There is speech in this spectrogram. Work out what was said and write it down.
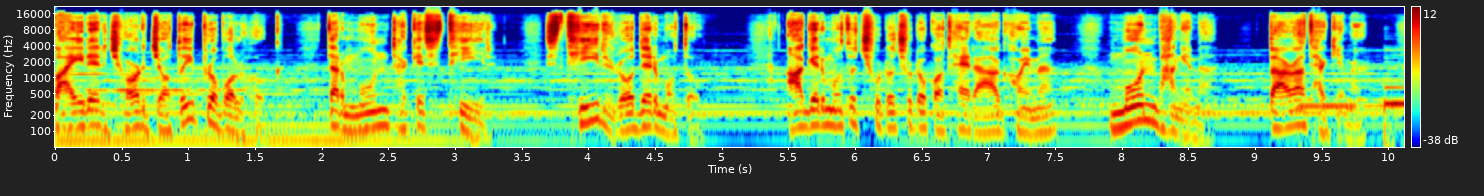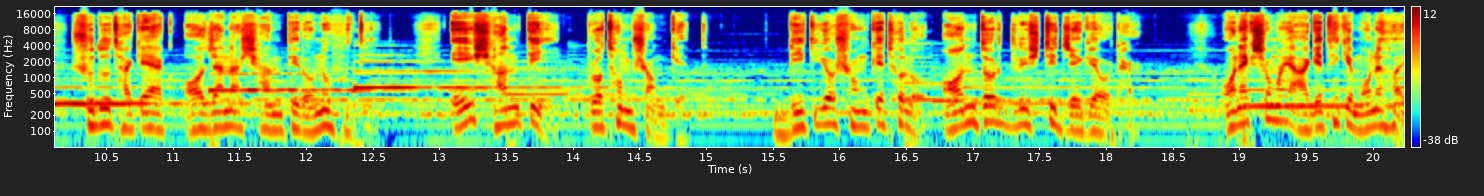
বাইরের ঝড় যতই প্রবল হোক, তার মন থাকে স্থির স্থির রোদের মতো। আগের মতো ছোট ছোট কথায় রাগ হয় না, মন ভাঙে না, তাড়া থাকে না, শুধু থাকে এক অজানা শান্তির অনুভূতি। এই শান্তি প্রথম সংকেত। দ্বিতীয় সংকেত হলো অন্তর্দৃষ্টি জেগে ওঠা। অনেক সময় আগে থেকে মনে হয়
